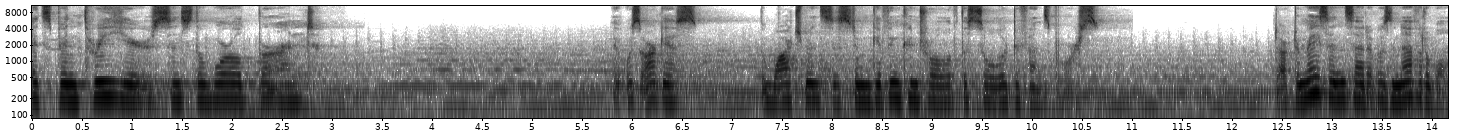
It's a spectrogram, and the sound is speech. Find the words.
It's been three years since the world burned. It was Argus, the Watchman system given control of the Solar Defense Force. Dr. Mason said it was inevitable,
